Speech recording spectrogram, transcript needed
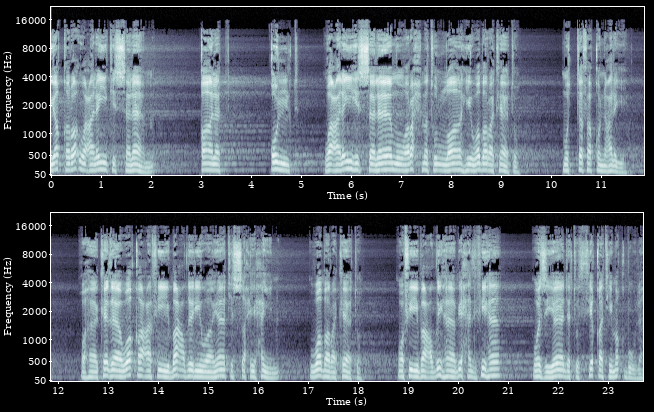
يقرأ عليك السلام قالت قلت وعليه السلام ورحمة الله وبركاته. متفق عليه. وهكذا وقع في بعض روايات الصحيحين وبركاته. وفي بعضها بحذفها وزيادة الثقة مقبولة.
